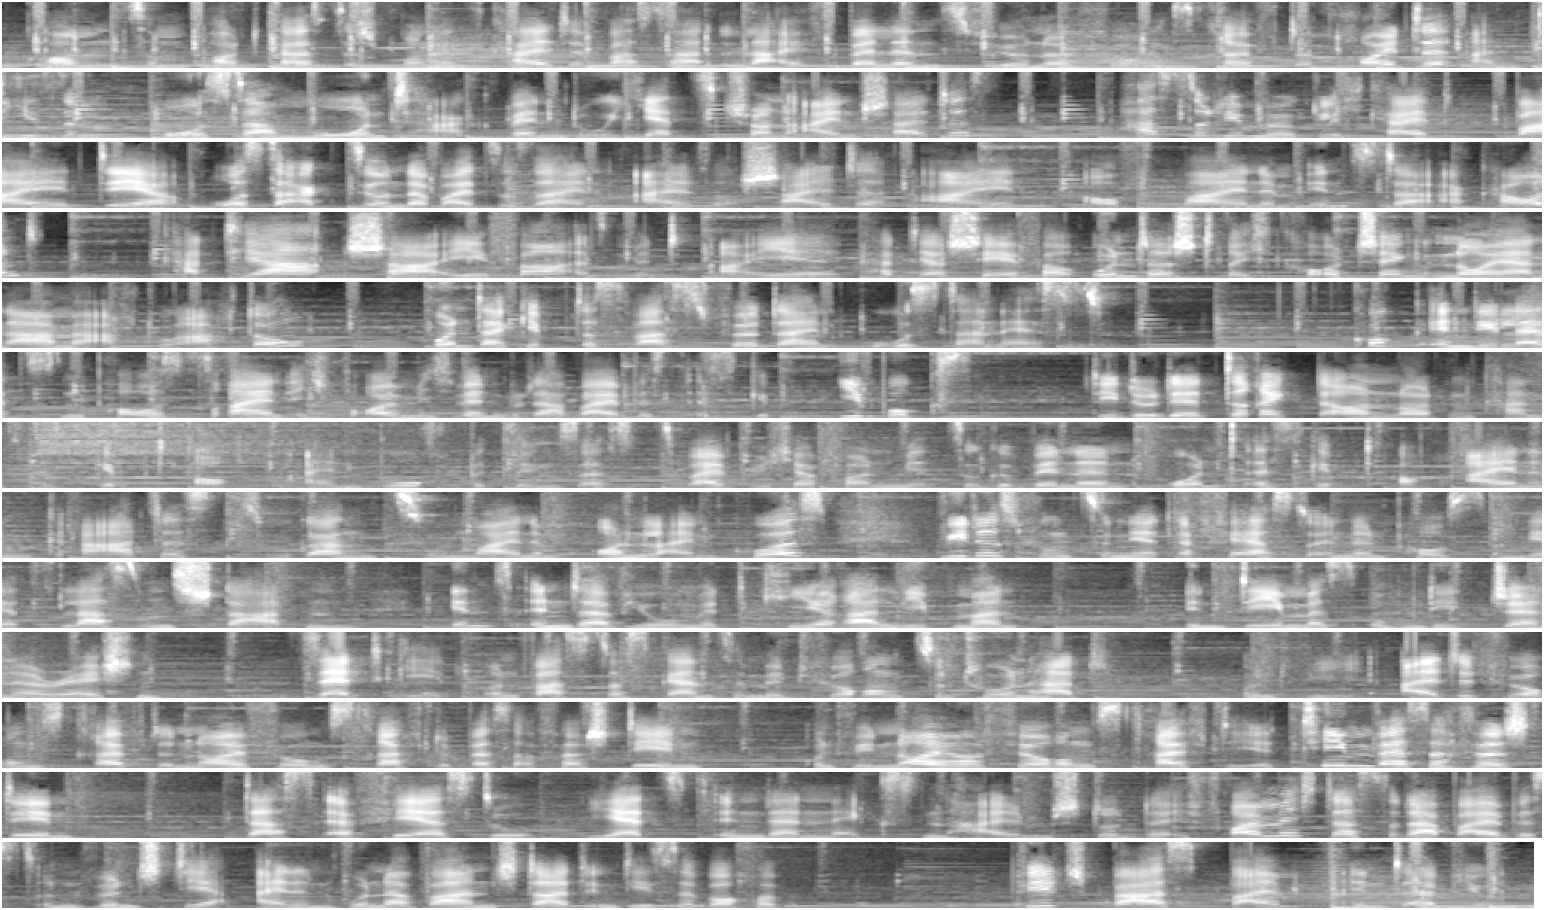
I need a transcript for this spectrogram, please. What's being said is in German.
willkommen zum Podcast Der Sprung ins kalte Wasser Life Balance für neue Führungskräfte. Heute an diesem Ostermontag, wenn du jetzt schon einschaltest, hast du die Möglichkeit, bei der Osteraktion dabei zu sein. Also schalte ein auf meinem Insta-Account Katja Schaefer, also mit AE, Katja Schäfer unterstrich Coaching, neuer Name, Achtung, Achtung. Und da gibt es was für dein Osternest. Guck in die letzten Posts rein. Ich freue mich, wenn du dabei bist. Es gibt E-Books, die du dir direkt downloaden kannst. Es gibt auch ein Buch bzw. zwei Bücher von mir zu gewinnen und es gibt auch einen gratis Zugang zu meinem Online-Kurs. Wie das funktioniert, erfährst du in den Posts. Und jetzt lass uns starten ins Interview mit Kira Liebmann, in dem es um die Generation Z geht und was das Ganze mit Führung zu tun hat und wie alte Führungskräfte neue Führungskräfte besser verstehen und wie neue Führungskräfte ihr Team besser verstehen, das erfährst du jetzt in der nächsten halben Stunde. Ich freue mich, dass du dabei bist und wünsche dir einen wunderbaren Start in diese Woche. Viel Spaß beim Interview.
